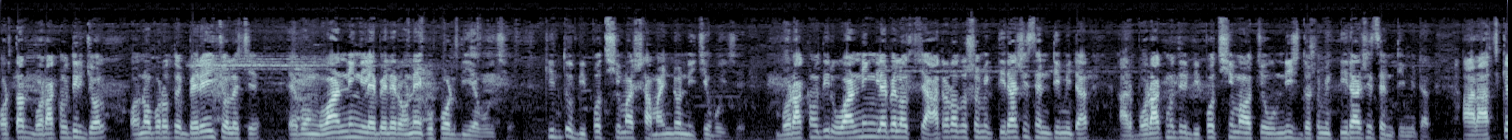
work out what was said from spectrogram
অর্থাৎ বরাক নদীর জল অনবরত বেড়েই চলেছে এবং ওয়ার্নিং লেভেলের অনেক উপর দিয়ে বইছে। কিন্তু বিপদসীমার সামান্য নিচে বইছে। বরাক নদীর ওয়ার্নিং লেভেল হচ্ছে আঠারো দশমিক তিরাশি সেন্টিমিটার আর বরাক নদীর বিপদসীমা হচ্ছে উনিশ দশমিক তিরাশি সেন্টিমিটার আর আজকে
